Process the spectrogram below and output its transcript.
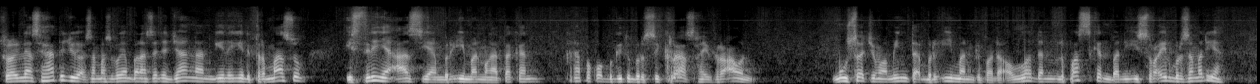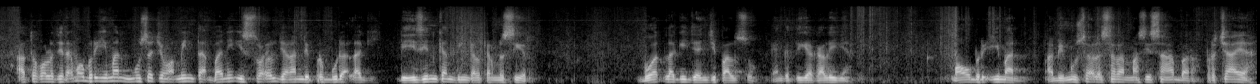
Sudah dinasihati juga sama sebagian penasihatnya, jangan gini-gini. Termasuk istrinya Asia yang beriman mengatakan, kenapa kau begitu bersikeras hai Fir'aun? Musa cuma minta beriman kepada Allah dan lepaskan Bani Israel bersama dia. Atau kalau tidak mau beriman, Musa cuma minta Bani Israel jangan diperbudak lagi. Diizinkan tinggalkan Mesir. Buat lagi janji palsu yang ketiga kalinya. Mau beriman. Nabi Musa AS masih sabar, percaya.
